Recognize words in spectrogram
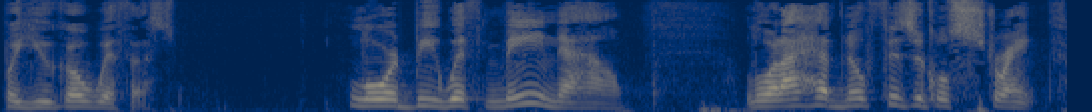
but you go with us. Lord, be with me now. Lord, I have no physical strength.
